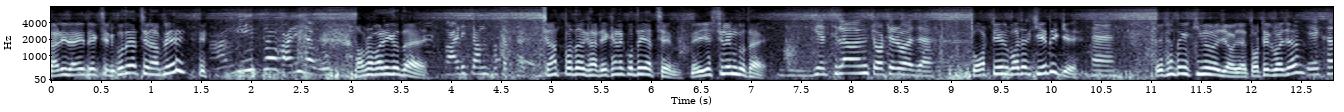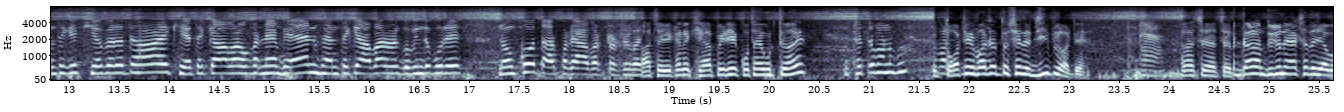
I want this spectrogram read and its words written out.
দাঁড়িয়ে দাঁড়িয়ে দেখছেন। কোথায় যাচ্ছেন আপনি? আমি তো বাড়ি যাব। আপনার বাড়ি কোথায়? বাড়ি চাঁদপাতার চাঁদ পাতার ঘাট। এখানে কোথায় যাচ্ছেন? এই এসেছিলেন কোথায়? গিয়েছিলাম আমি টটের বাজার। তটের বাজার কি এদিকে? হ্যাঁ। এখান থেকে কীভাবে যাওয়া যায়? তটের বাজার? এখান থেকে খেয়ে বেরোতে হয় খেয়ে থেকে আবার ওখানে ভ্যান ভ্যান থেকে আবার গোবিন্দপুরে নৌকো তারপরে আবার তটের বাজার। আচ্ছা এখানে খেয়া পেরিয়ে কোথায় উঠতে হয়? ক্ষেত্রমণপুর। তটের বাজার তো সেটা জিপ লটে। হ্যাঁ। আচ্ছা আচ্ছা। দাঁড়ান দুজনে একসাথে যাব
